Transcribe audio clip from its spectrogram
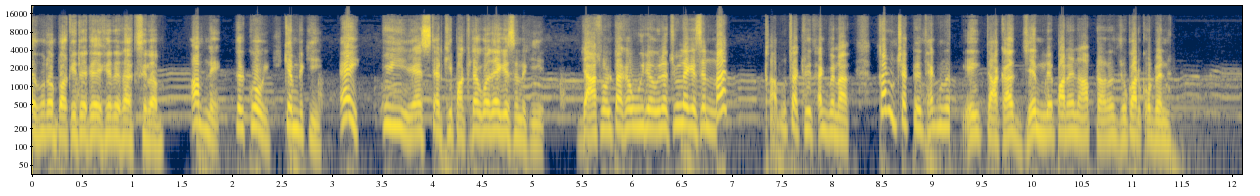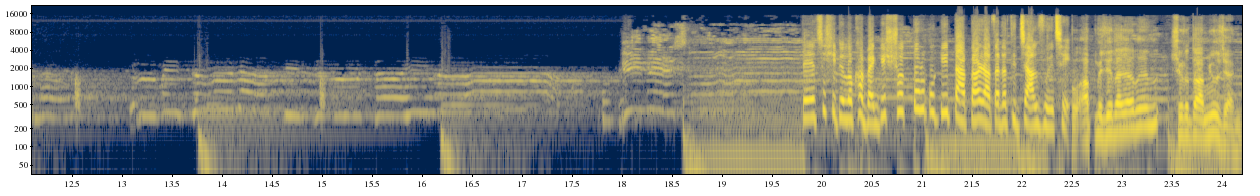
এখনও বাকি টাকা এখানে রাখছিলাম। আপনি তোর কই কেমনে কি? এই তুই এসটার কি পাকটা গজায় গেছে নাকি? যে আসল টাকা উইরা উইরা চলে গেছেন না? কারও চাকরি থাকবে না কারও চাকরি থাকবে না। এই টাকা যেমনে পারেন আপনারা জোগাড় করবেন। পেয়েছে শীতলক্ষা ব্যাংকের সত্তর কোটি টাকা রাতারাতি জাল হয়েছে। আপনি যেটা জানেন সেটা তো আমিও জানি।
